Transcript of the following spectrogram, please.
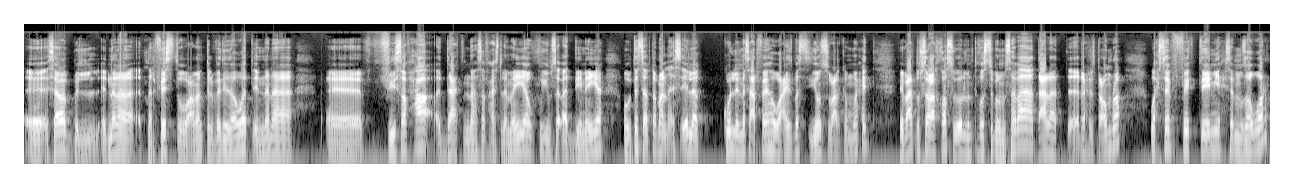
آه، سبب إن أنا اتنرفزت وعملت الفيديو دوت إن أنا في صفحة ادعت إنها صفحة إسلامية وفي مسابقات دينية وبتسأل طبعا أسئلة كل الناس عارفاها وعايز بس ينصب على كام واحد بيبعت له رساله خاص ويقول له أنت فزت بالمسابقة تعالى رحلة عمرة وحساب فيك تاني حساب مزور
